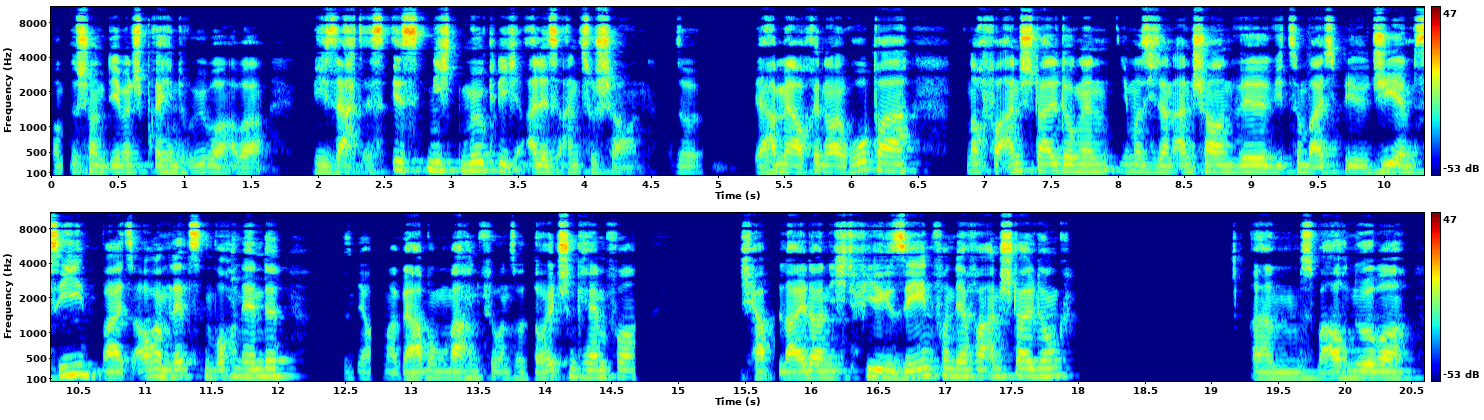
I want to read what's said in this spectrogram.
kommt es schon dementsprechend rüber. Aber wie gesagt, es ist nicht möglich, alles anzuschauen. Also wir haben ja auch in Europa noch Veranstaltungen, die man sich dann anschauen will, wie zum Beispiel GMC, war jetzt auch am letzten Wochenende. Wir ja auch mal Werbung machen für unsere deutschen Kämpfer. Ich habe leider nicht viel gesehen von der Veranstaltung. Ähm, es war auch nur über einen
